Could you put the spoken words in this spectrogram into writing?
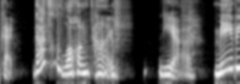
okay. That's a long time. Yeah. Maybe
